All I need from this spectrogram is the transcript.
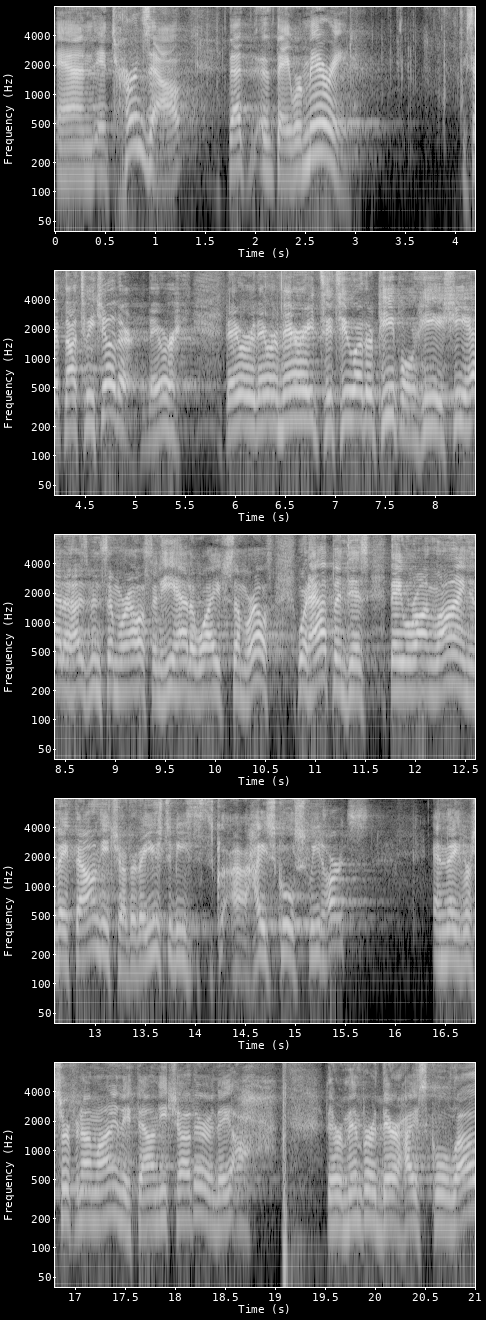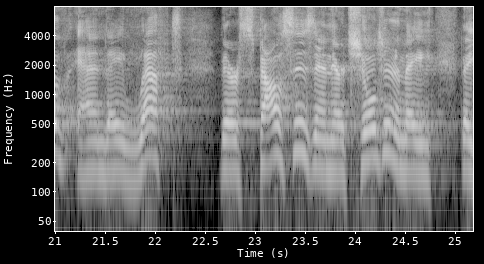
And it turns out that they were married except not to each other. They were, they were, they were married to two other people. He, she had a husband somewhere else and he had a wife somewhere else. What happened is they were online and they found each other. They used to be uh, high school sweethearts and they were surfing online. And they found each other and they, oh, they remembered their high school love and they left their spouses and their children and they, they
